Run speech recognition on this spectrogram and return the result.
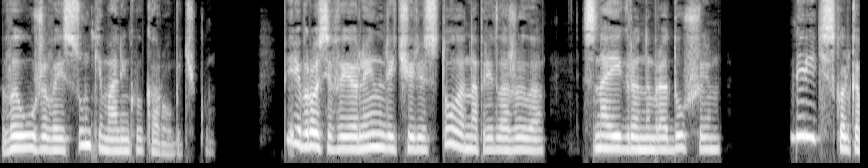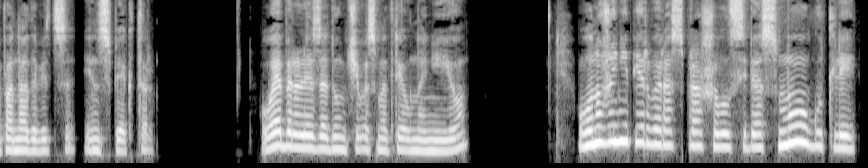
выуживая из сумки маленькую коробочку. Перебросив ее Линли через стол, она предложила с наигранным радушием. — Берите, сколько понадобится, инспектор. Уэберли задумчиво смотрел на нее. Он уже не первый раз спрашивал себя, смогут ли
